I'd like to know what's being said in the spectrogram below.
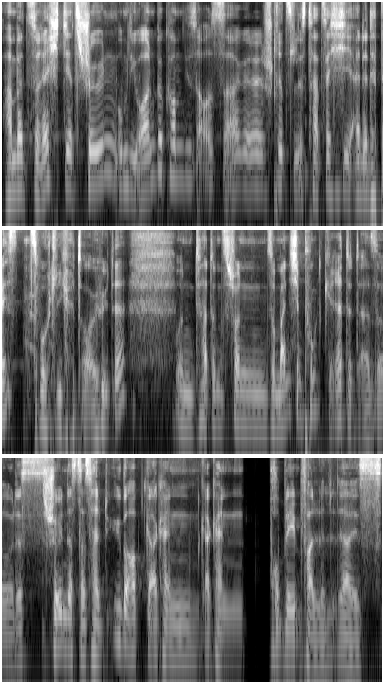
haben wir zu Recht jetzt schön um die Ohren bekommen, diese Aussage. Stritzel ist tatsächlich einer der besten Zweitligatorhüter und hat uns schon so manchen Punkt gerettet. Also das ist schön, dass das halt überhaupt gar kein, gar kein Problemfall da ist.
